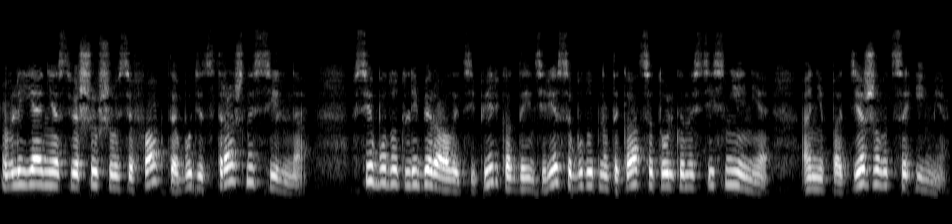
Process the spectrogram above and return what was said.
Влияние свершившегося факта будет страшно сильно. Все будут либералы теперь, когда интересы будут натыкаться только на стеснение, а не поддерживаться ими.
